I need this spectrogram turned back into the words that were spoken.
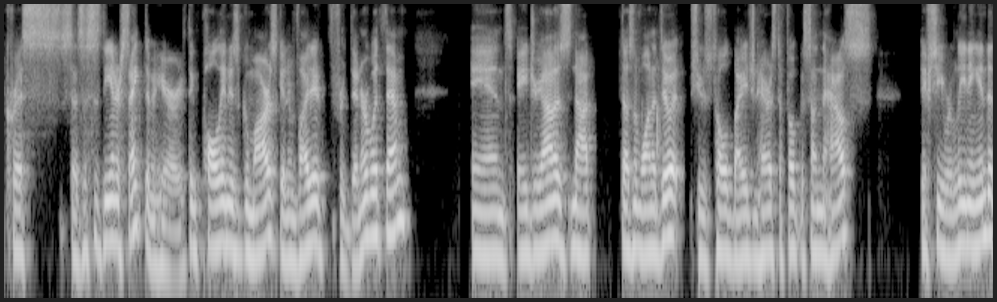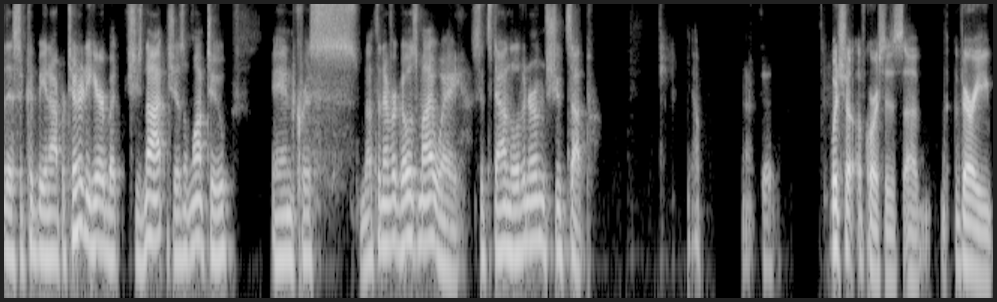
Chris says, This is the inner sanctum here. I think Paulie and his Gumars get invited for dinner with them. And Adriana's not, doesn't want to do it. She was told by Agent Harris to focus on the house. If she were leaning into this, it could be an opportunity here, but she's not. She doesn't want to. And Chris, nothing ever goes my way. Sits down in the living room, shoots up. Yep. Not good. which of course is uh, very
